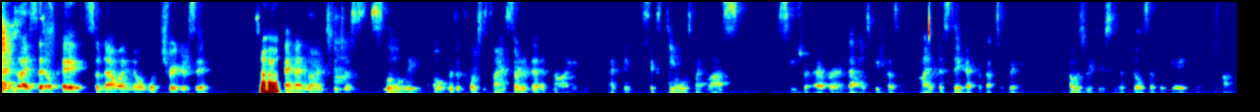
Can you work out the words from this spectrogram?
And I said, okay, so now I know what triggers it. Uh-huh. And I learned to just slowly, over the course of time, I started that at nine. I think 16 was my last seizure ever. And that was because my mistake, I forgot to bring, I was reducing the pills that they gave me at the time.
